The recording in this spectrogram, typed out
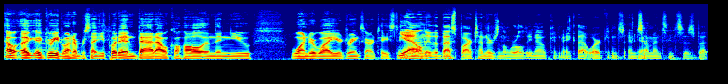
Oh, agreed, one hundred percent. You put in bad alcohol, and then you wonder why your drinks aren't tasting. Yeah, only the best bartenders in the world, you know, could make that work in, in some instances, but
